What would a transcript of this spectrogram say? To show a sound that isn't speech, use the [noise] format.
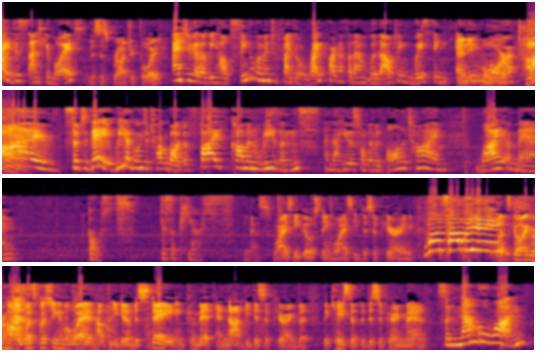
Hi, this is Antje Boyd, This is Broderick Boyd. and together we help single women to find the right partner for them without wasting any, Any more time. time. So today we are going to talk about the five common reasons, and I hear this from women all the time, why a man ghosts, disappears. Yes. Why is he ghosting? Why is he disappearing? What's happening? What's going wrong? What's pushing him away? And how can you get him to stay and commit and not be disappearing? The, the case of the disappearing man. So number one,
